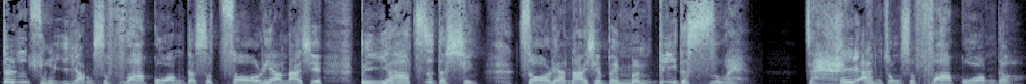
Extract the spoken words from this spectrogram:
灯烛一样，是发光的，是照亮那些被压制的心，照亮那些被蒙蔽的思维，在黑暗中是发光的。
